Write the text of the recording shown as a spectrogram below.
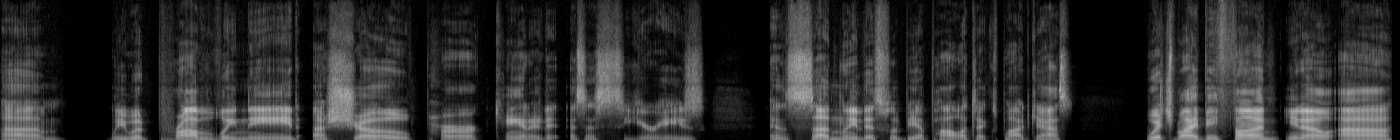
um, we would probably need a show per candidate as a series. And suddenly this would be a politics podcast, which might be fun. You know, uh,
